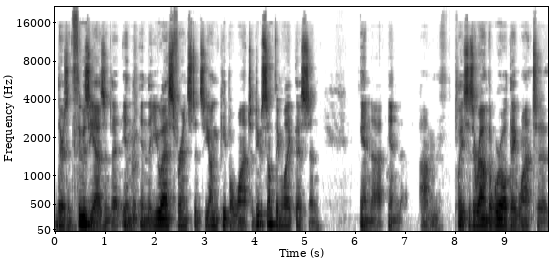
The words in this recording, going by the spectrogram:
there's enthusiasm that in in the U.S., for instance, young people want to do something like this, and in uh, in um, places around the world, they want to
